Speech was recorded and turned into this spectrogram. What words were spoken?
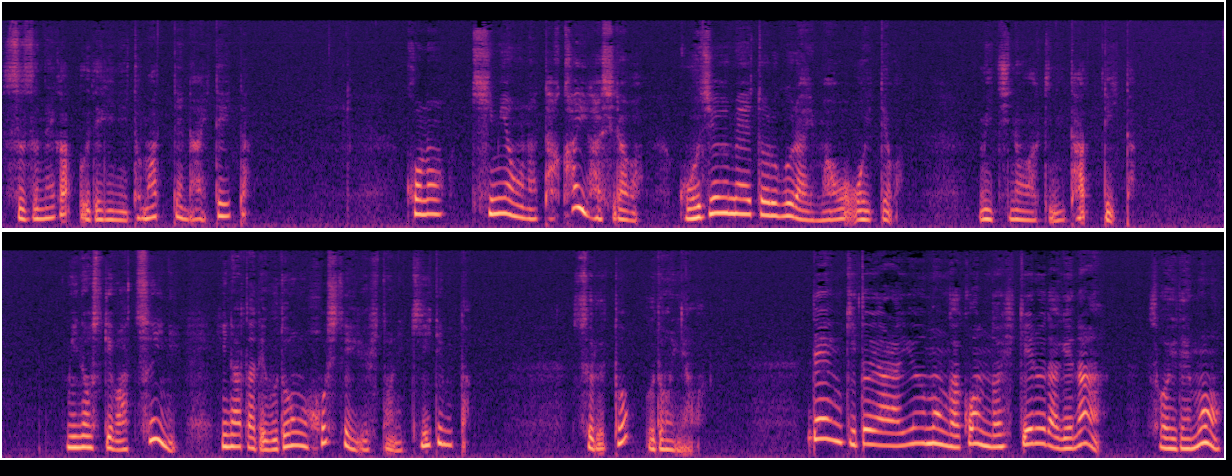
スズメが腕木に止まって泣いていた。この奇妙な高い柱は50メートルぐらい間を置いては道の脇に立っていた。美之助はついに日向でうどんを干している人に聞いてみた。するとうどん屋は、電気とやらいうもんが今度引けるだげな。そいでも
